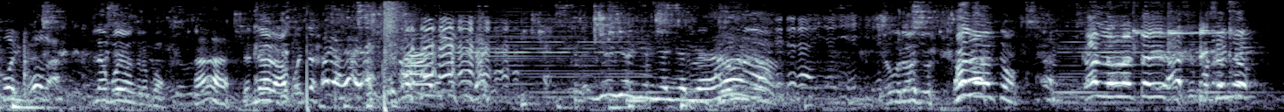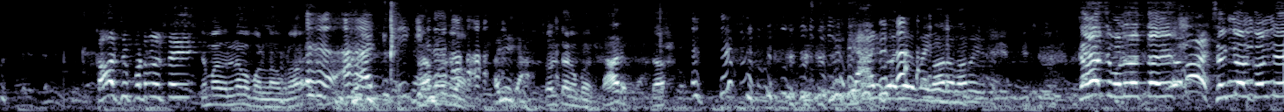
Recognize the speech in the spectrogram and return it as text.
போய் போக இல்ல போய் வந்திருப்போம் என்னடா கொஞ்சம் காசு பட்டணத்தை. இவர் என்னம்மா பண்ணலாம் அப்புறம்? ஐயா சொல்லிட்டாங்க பாரு. யாரு? காசு படலத்தை செங்கோல் கொண்டு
